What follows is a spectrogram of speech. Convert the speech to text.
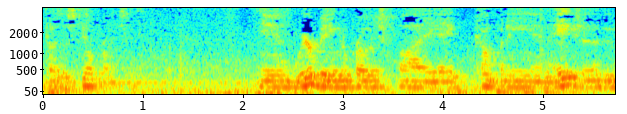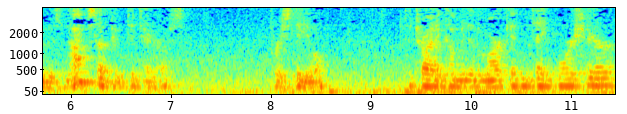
because of steel prices. And we're being approached by a company in Asia who is not subject to tariffs for steel to try to come into the market and take more share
